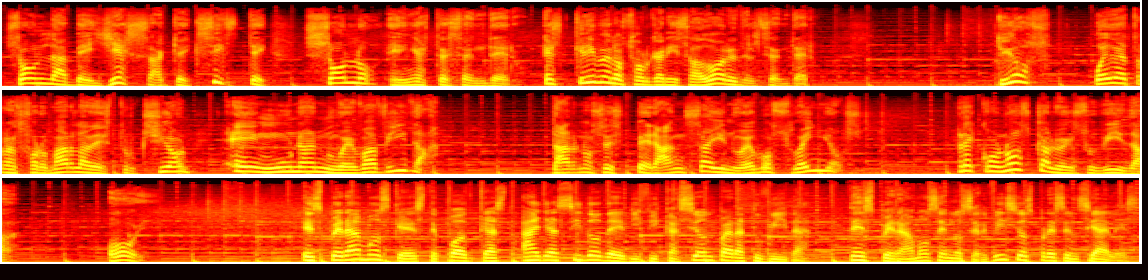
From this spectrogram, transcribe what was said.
son la belleza que existe solo en este sendero. Escriben los organizadores del sendero. Dios puede transformar la destrucción en una nueva vida, darnos esperanza y nuevos sueños. Reconózcalo en su vida hoy. Esperamos que este podcast haya sido de edificación para tu vida. Te esperamos en los servicios presenciales.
